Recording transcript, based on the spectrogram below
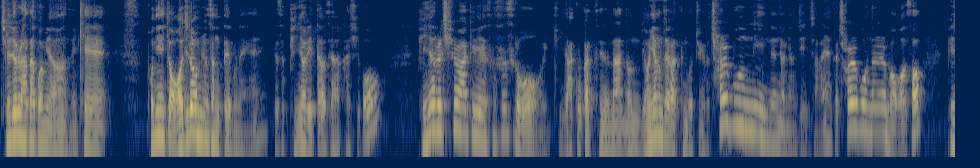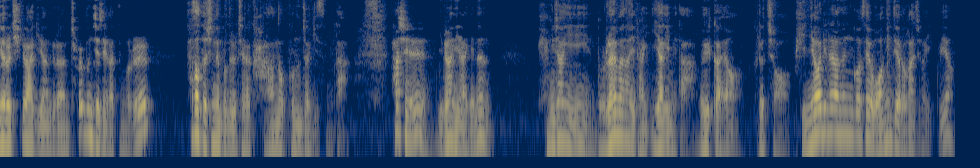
진료를 하다 보면 이렇게 본인이 이렇게 어지러움 증상 때문에 그래서 빈혈이 있다고 생각하시고 빈혈을 치료하기 위해서 스스로 약국 같은 영양제 같은 것 중에서 철분이 있는 영양제 있잖아요. 그러니까 철분을 먹어서 빈혈을 치료하기 위한 그런 철분 제제 같은 거를 사서 드시는 분들을 제가 간혹 보는 적이 있습니다. 사실 이런 이야기는 굉장히 놀랄만한 이야기입니다. 왜일까요? 그렇죠. 빈혈이라는 것의 원인도 여러 가지가 있고요.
